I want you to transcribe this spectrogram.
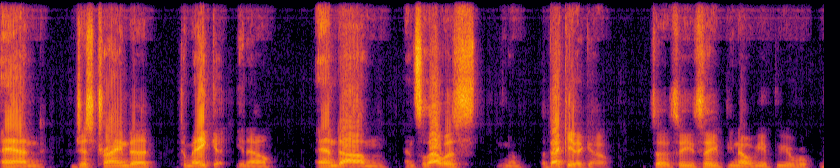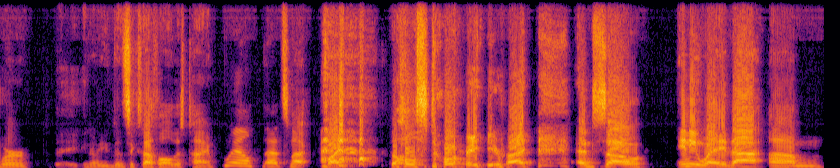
and just trying to to make it, you know, and um and so that was you know a decade ago. So so you say you know you, you were you know you've been successful all this time. Well, that's not quite the whole story, right? And so anyway, that um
